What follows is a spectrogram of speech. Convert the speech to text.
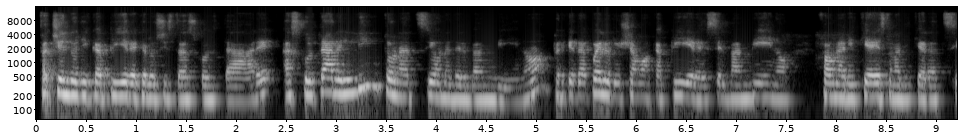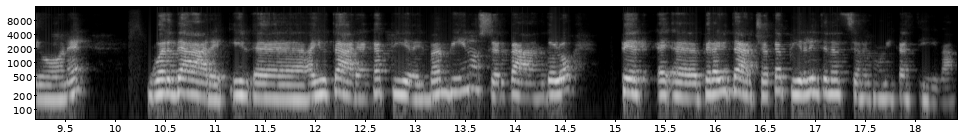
facendogli capire che lo si sta ascoltare, ascoltare l'intonazione del bambino, perché da quello riusciamo a capire se il bambino fa una richiesta, una dichiarazione, guardare, il, eh, aiutare a capire il bambino osservandolo per, eh, eh, per aiutarci a capire l'intonazione comunicativa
